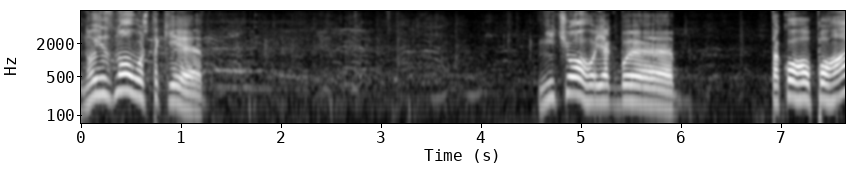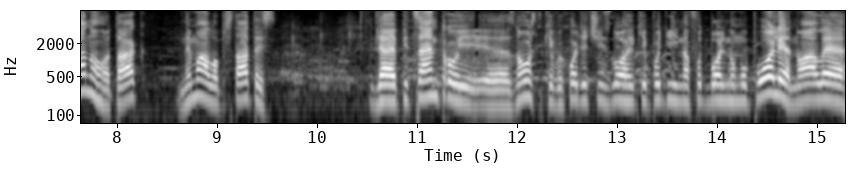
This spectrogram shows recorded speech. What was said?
Ну і знову ж таки. Нічого, якби такого поганого, так, не мало б статись для епіцентру. І, е, знову ж таки, виходячи з логіки подій на футбольному полі. Ну але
